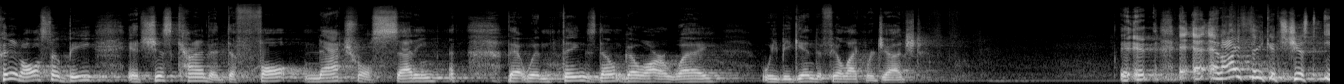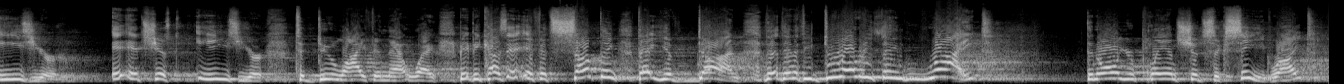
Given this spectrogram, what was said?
could it also be it's just kind of the default natural setting that when things don't go our way, we begin to feel like we're judged? It, it, and I think it's just easier it's just easier to do life in that way. Because if it's something that you've done, then if you do everything right, then all your plans should succeed, right?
